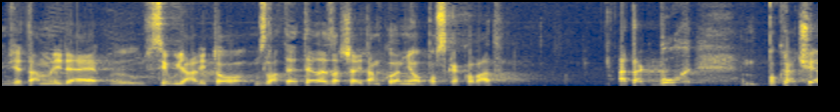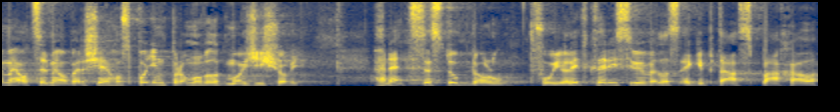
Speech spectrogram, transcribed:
Že tam lidé uh, si udělali to zlaté tele, začali tam kolem něho poskakovat. A tak Bůh, pokračujeme od 7. verše, hospodin promluvil k Mojžíšovi. Hned se stup dolů. Tvůj lid, který si vyvedl z Egypta, spáchal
